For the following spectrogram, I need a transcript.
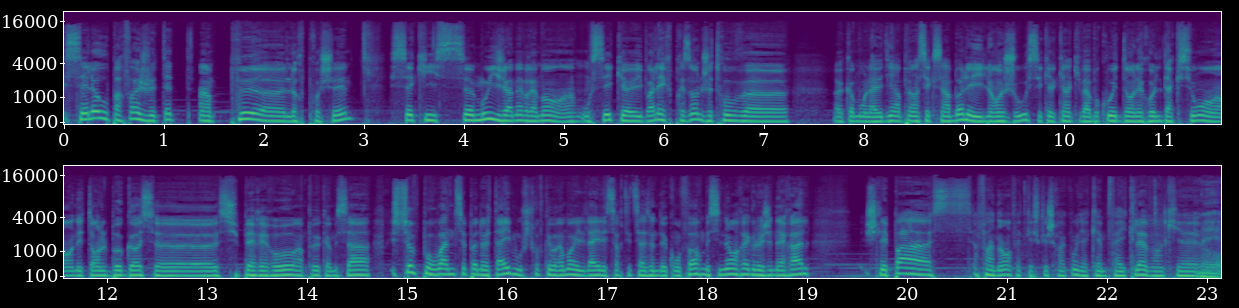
c'est là où parfois je vais peut-être un peu euh, le reprocher, c'est qu'il se mouille jamais vraiment. hein. On sait que voilà, il représente, je trouve, euh, comme on l'avait dit, un peu un sex symbole et il en joue. C'est quelqu'un qui va beaucoup être dans les rôles d'action en, en étant le beau gosse euh, super-héros, un peu comme ça. Sauf pour Once Upon a Time où je trouve que vraiment il- là il est sorti de sa zone de confort. Mais sinon, en règle générale, je l'ai pas. Enfin, non, en fait, qu'est-ce que je raconte? Il y a quand même Fight Club hein, qui est. Mais-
